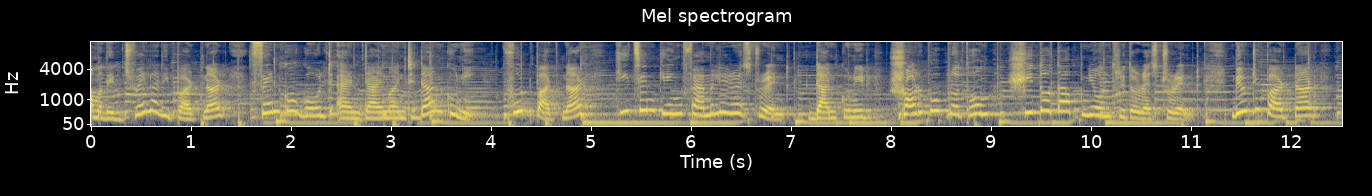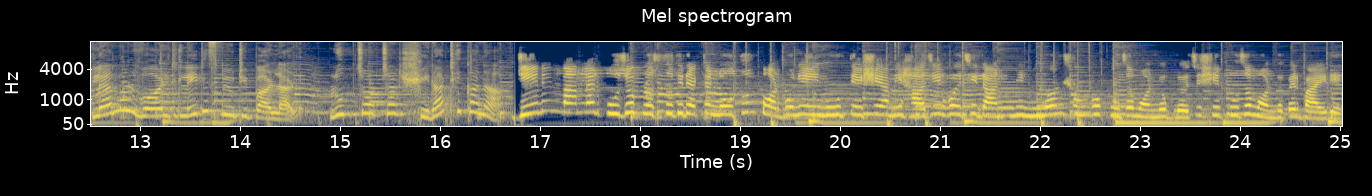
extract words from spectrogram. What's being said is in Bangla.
আমাদের jewellery partner Senco gold and diamond Dankuni food partner kitchen king family restaurant ডানকুনির সর্বপ্রথম শীততাপ নিয়ন্ত্রিত restaurant beauty partner glamour world ladies beauty parlour রূপচর্চার সেরা ঠিকানা। জেএনএন বাংলার পুজো প্রস্তুতির একটা নতুন পর্ব নিয়ে এই মুহূর্তে এসে আমি হাজির হয়েছি ডানকুনি মিলন সংঘ পুজো মণ্ডপ রয়েছে, সেই পুজো মণ্ডপের বাইরে।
